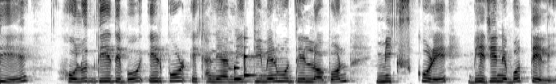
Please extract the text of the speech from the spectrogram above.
দিয়ে হলুদ দিয়ে দেব, এরপর এখানে আমি ডিমের মধ্যে লবণ মিক্স করে ভেজে নেব তেলে।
